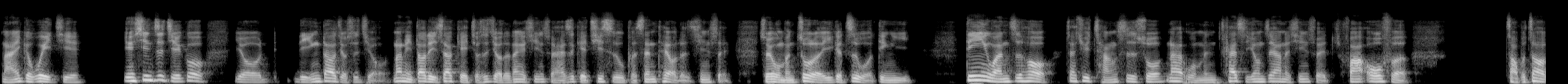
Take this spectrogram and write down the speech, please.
哪一个位阶？因为薪资结构有零到九十九，那你到底是要给九十九的那个薪水，还是给七十五 percentile 的薪水？所以我们做了一个自我定义。定义完之后，再去尝试说，那我们开始用这样的薪水发 offer，找不到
